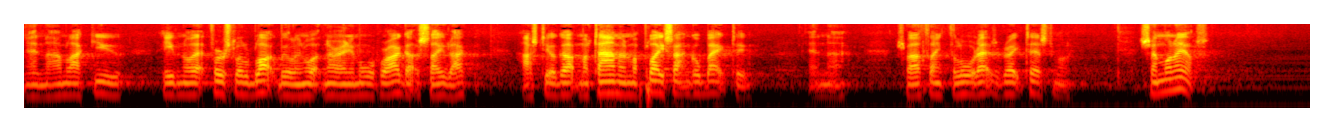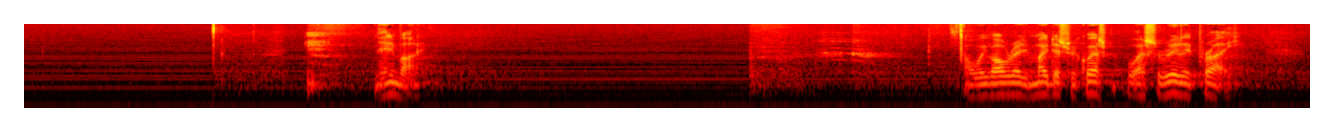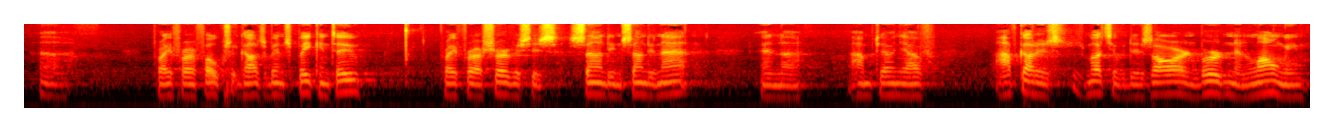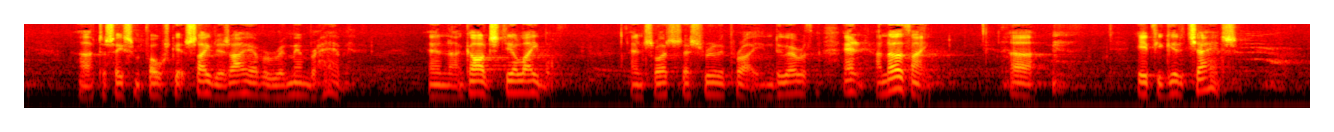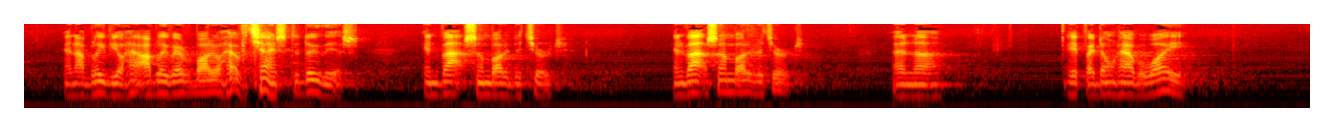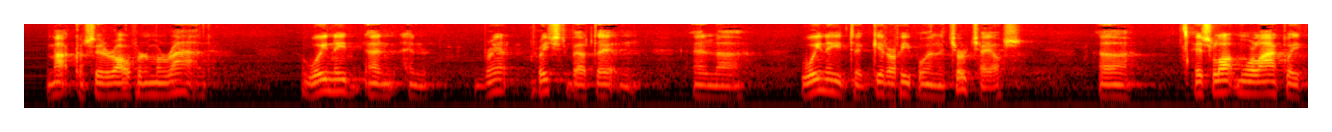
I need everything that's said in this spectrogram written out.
And I'm like you, even though that first little block building wasn't there anymore where I got saved, I, I still got my time and my place I can go back to. And uh, so I thank the Lord. That was a great testimony. Someone else? Anybody? Oh, we've already made this request, let's really pray. Uh, pray for our folks that God's been speaking to. Pray for our services Sunday and Sunday night. And uh, I'm telling you, I've, I've got as, as much of a desire and burden and longing uh, to see some folks get saved as I ever remember having. And uh, God's still able. And so let's, let's really pray and do everything. And another thing, uh, if you get a chance, and I believe you'll have, I believe everybody will have a chance to do this. Invite somebody to church. Invite somebody to church. And uh, if they don't have a way, might consider offering them a ride. We need, and, and Brent preached about that, and, and uh, we need to get our people in the church house. Uh, it's a lot more likely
